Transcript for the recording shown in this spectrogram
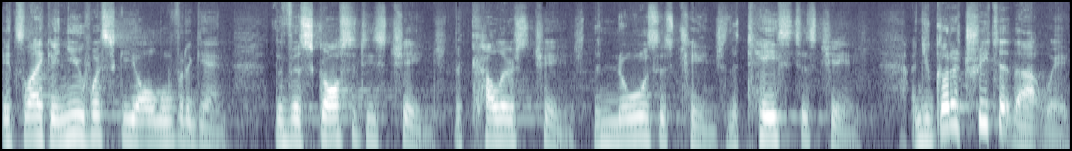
It's like a new whiskey all over again. The viscosity's changed, the colour's changed, the nose has changed, the taste has changed. And you've got to treat it that way.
